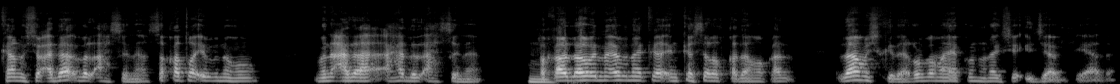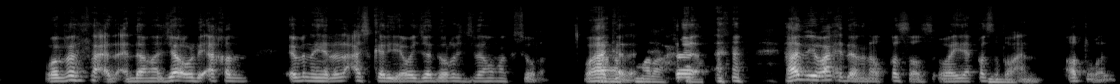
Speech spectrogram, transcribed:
كانوا سعداء بالأحصنة سقط ابنه من على أحد الأحصنة. فقال له إن ابنك انكسرت قدمه قال لا مشكله ربما يكون هناك شيء إيجابي في هذا. وبالفعل عندما جاءوا لأخذ ابنه للعسكريه وجدوا رجله مكسورة. وهكذا. هذه واحدة من القصص وهي قصة طبعا أطول.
